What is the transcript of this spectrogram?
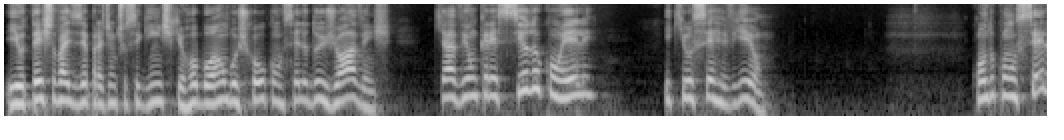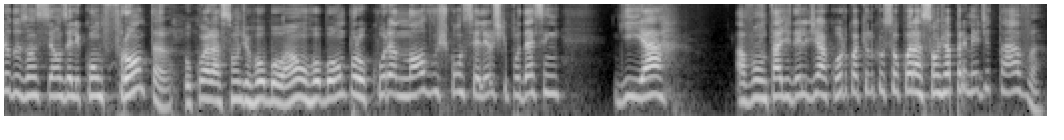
E o texto vai dizer para a gente o seguinte: que Roboão buscou o conselho dos jovens que haviam crescido com ele e que o serviam. Quando o conselho dos anciãos ele confronta o coração de Roboão, Roboão procura novos conselheiros que pudessem guiar a vontade dele de acordo com aquilo que o seu coração já premeditava.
